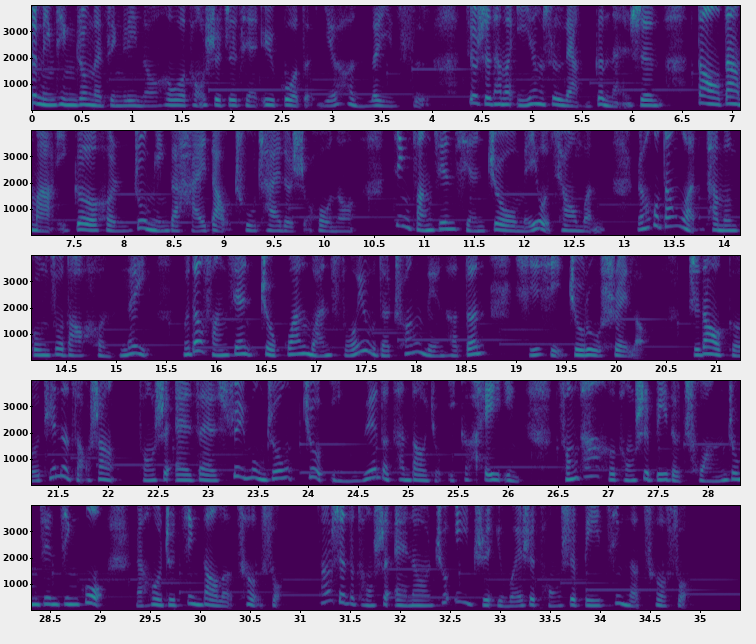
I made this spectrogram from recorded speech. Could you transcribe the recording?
这名听众的经历呢，和我同事之前遇过的也很类似，就是他们一样是两个男生到大马一个很著名的海岛出差的时候呢，进房间前就没有敲门，然后当晚他们工作到很累，回到房间就关完所有的窗帘和灯，洗洗就入睡了，直到隔天的早上。同事 A 在睡梦中就隐约的看到有一个黑影从他和同事 B 的床中间经过，然后就进到了厕所。当时的同事 A 呢，就一直以为是同事 B 进了厕所，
